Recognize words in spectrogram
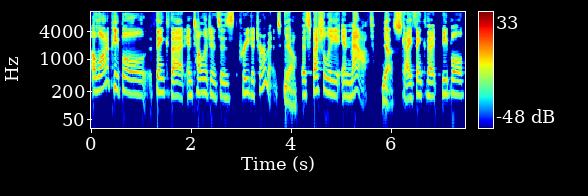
A lot of people think that intelligence is predetermined. Yeah. Especially in math. Yes. I think that people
